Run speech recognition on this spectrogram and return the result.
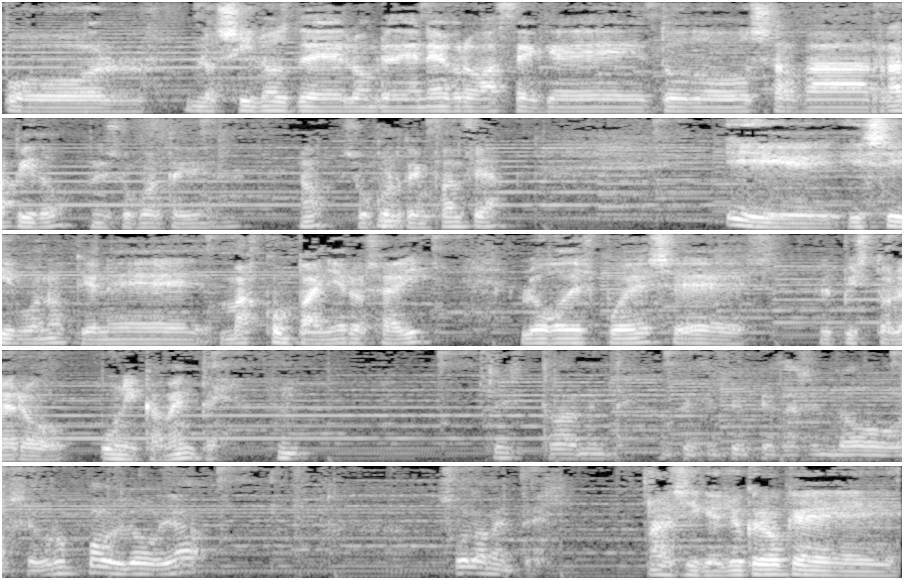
por los hilos del hombre de negro hace que todo salga rápido en su corta, ¿no? su corta infancia. Y, y sí, bueno, tiene más compañeros ahí. Luego después es el pistolero únicamente. Sí, totalmente. Al principio empieza siendo ese grupo y luego ya solamente él. Así que yo creo que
